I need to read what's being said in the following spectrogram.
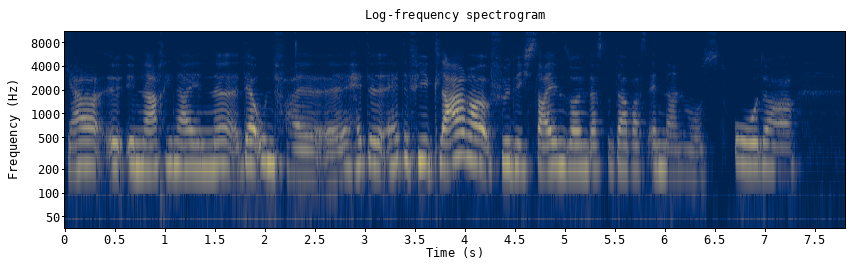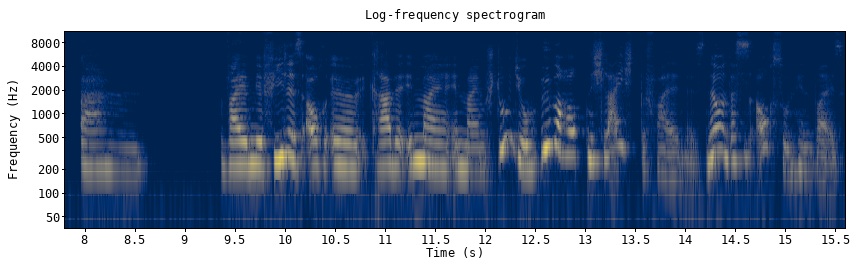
ja, äh, im Nachhinein, ne, der Unfall äh, hätte, hätte viel klarer für dich sein sollen, dass du da was ändern musst. Oder ähm, weil mir vieles auch äh, gerade in, mein, in meinem Studium überhaupt nicht leicht gefallen ist. Ne? Und das ist auch so ein Hinweis.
